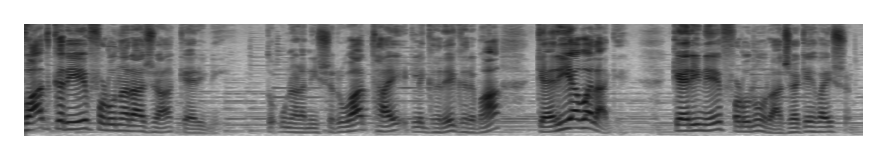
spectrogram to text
વાત કરીએ ફળોના રાજા કેરીની. તો ઉનાળાની શરૂઆત થાય એટલે ઘરે ઘરમાં કેરી આવવા લાગે. કેરીને ફળોનો રાજા કહેવાય છે.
